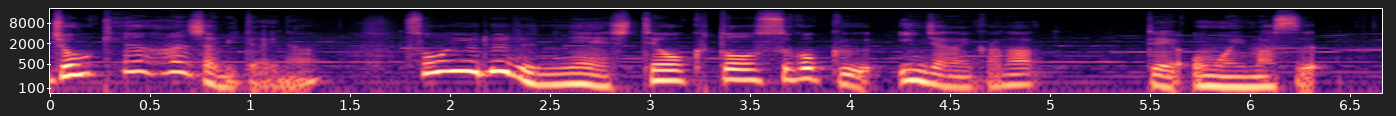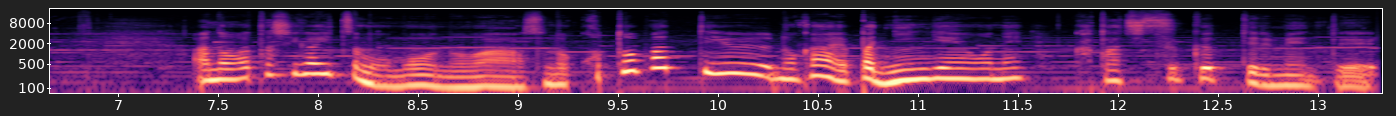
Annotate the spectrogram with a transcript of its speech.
条件反射みたいなそういうルールにねしておくとすごくいいんじゃないかなって思います。あの私がいつも思うのはその言葉っていうのがやっぱり人間をね形作ってる面って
